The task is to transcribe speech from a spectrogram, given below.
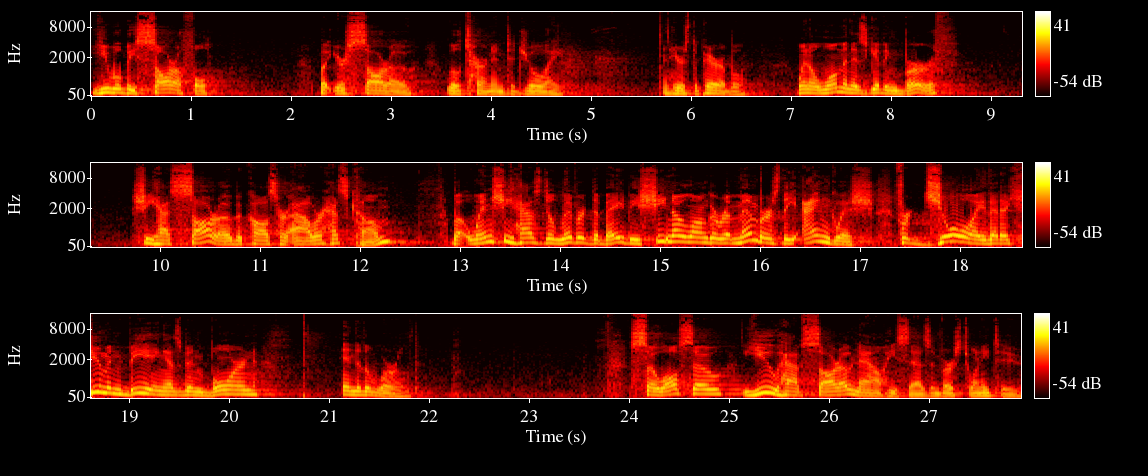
You will be sorrowful, but your sorrow will turn into joy. And here's the parable when a woman is giving birth, she has sorrow because her hour has come. But when she has delivered the baby, she no longer remembers the anguish for joy that a human being has been born into the world. So also you have sorrow now, he says in verse 22.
